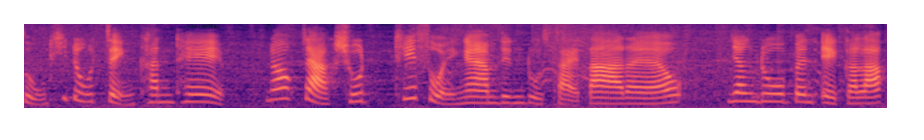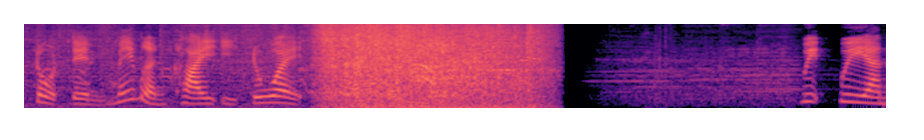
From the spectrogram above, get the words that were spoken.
สูงที่ดูเจ๋งขั้นเทพ นอกจากชุดที่สวยงามดึงดูดสายตาแล้ว ยังดูเป็นเอกลักษณ์โดดเด่นไม่เหมือนใครอีกด้วย วิเวียน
